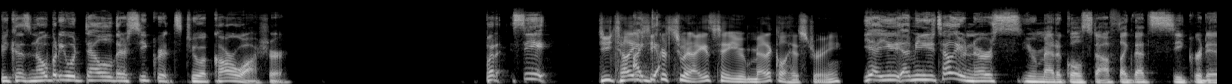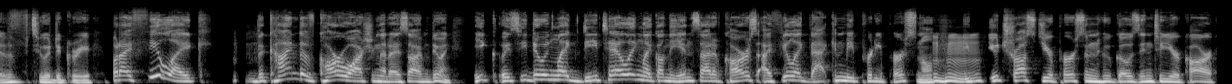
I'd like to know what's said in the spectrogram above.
because nobody would tell their secrets to a car washer. But see, Do you tell your I secrets to it? I guess tell your medical history. Yeah, you I mean you tell your nurse your medical stuff, like that's secretive to a degree. But I feel like the kind of car washing that I saw him doing, he is he doing like detailing like on the inside of cars? I feel like that can be pretty personal. Mhm. You, you trust your person who goes into your car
